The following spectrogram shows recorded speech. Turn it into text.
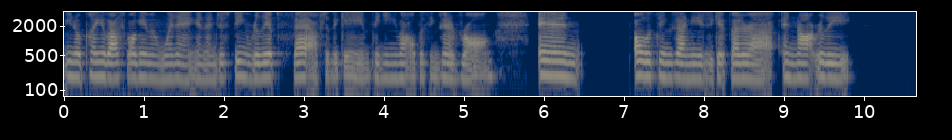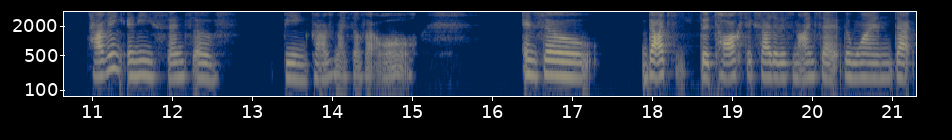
you know, playing a basketball game and winning, and then just being really upset after the game, thinking about all the things I did wrong and all the things I needed to get better at, and not really having any sense of being proud of myself at all. And so that's the toxic side of this mindset, the one that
